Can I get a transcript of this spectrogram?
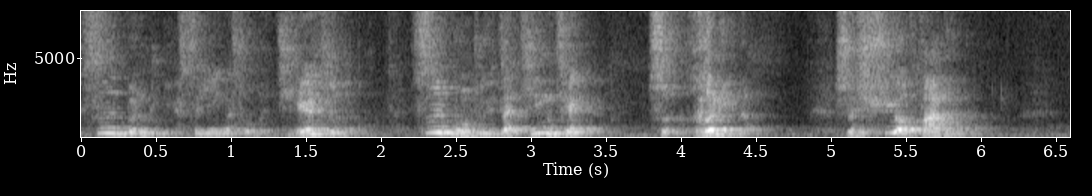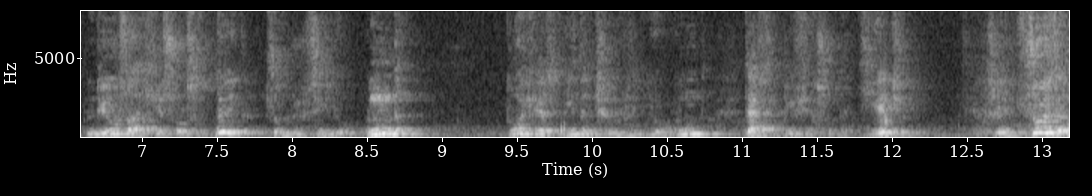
资本主义是应该受到节制的。资本主义在今天是合理的，是需要发展的。刘少奇说是对的，资本主义是有功的，剥削是一定程度是有功的，但是必须要受到节制。所以说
